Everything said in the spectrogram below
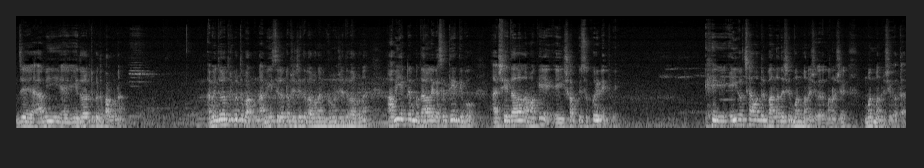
যে আমি এই দৌড়াদৌড়ি করতে পারব না। আমি দৌড়াদৌড়ি করতে পারব না। আমি এই সিলিন্ডার অফিসে যেতে পারব না, আমি ভ্রমণ যেতে পারব না। আমি একটা দালালের কাছে দিয়ে দিব, আর সেই দালাল আমাকে এই সব কিছু করে নিয়ে দেবে। এই হচ্ছে আমাদের বাংলাদেশের মন মানসিকতা, মানুষের মন মানসিকতা।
